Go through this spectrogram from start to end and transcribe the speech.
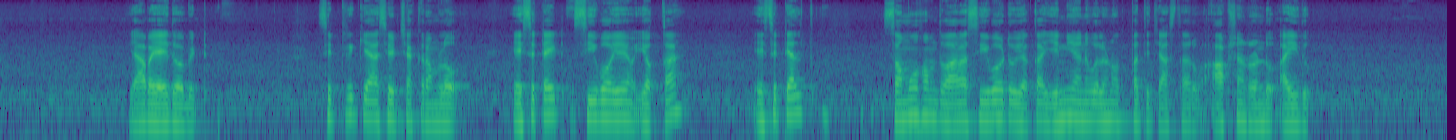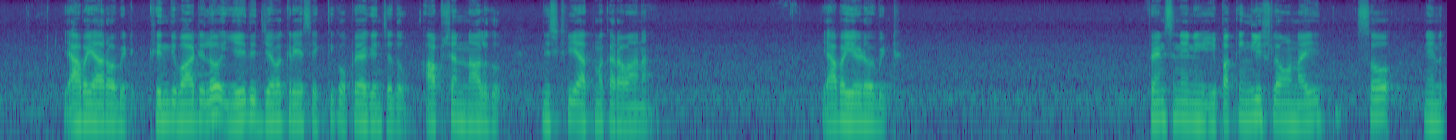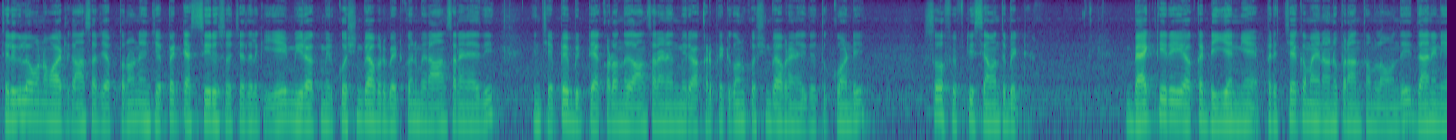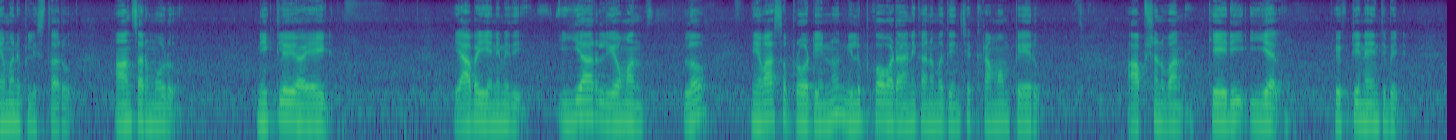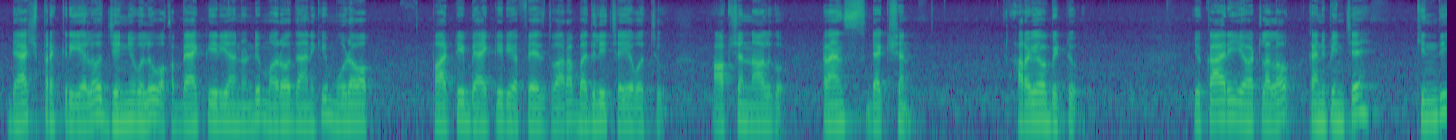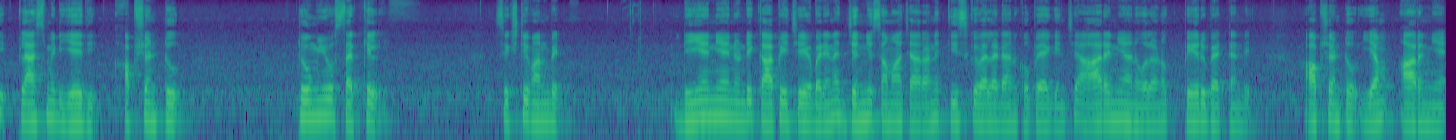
యాభై ఐదో బిట్. సిట్రిక్ యాసిడ్ చక్రంలో ఎసిటైట్ సిఓఏ యొక్క ఎసిటెల్త్ సమూహం ద్వారా సిఓ టూ యొక్క ఎన్ని అణువులను ఉత్పత్తి చేస్తారు? ఆప్షన్ రెండు ఐదు. యాభై ఆరో బిట్. క్రింది వాటిలో ఏది జీవక్రియ శక్తికి ఉపయోగించదు? ఆప్షన్ నాలుగు నిష్క్రియాత్మక రవాణా. యాభై ఏడో బిట్. ఫ్రెండ్స్ నేను ఈ పక్క ఇంగ్లీష్లో ఉన్నాయి. సో నేను తెలుగులో ఉన్న వాటికి ఆన్సర్ చెప్తాను. నేను చెప్పే టెస్ట్ సిరీస్ వచ్చేసరికి ఏ మీరు మీరు క్వశ్చన్ పేపర్ పెట్టుకొని మీరు ఆన్సర్ అనేది నేను చెప్పే బిట్ ఎక్కడ ఉందో ఆన్సర్ అనేది మీరు అక్కడ పెట్టుకొని క్వశ్చన్ పేపర్ అనేది ఎత్తుక్కోండి so fifty seventh bit. Bacteria యొక్క డిఎన్ఏ ప్రత్యేకమైన అనుప్రాంతంలో ఉంది. దానిని ఏమని పిలుస్తారు. ఆన్సర్ మూడు. న్యూక్లియోయిడ్ యాభై ఎనిమిది ఈఆర్ ల్యూమన్స్లో నివాస ప్రోటీన్ను నిలుపుకోవడానికి అనుమతించే క్రమం పేరు. Option one KDEL fifty ninth bit. Dash ప్రక్రియలో జన్యువులు ఒక బ్యాక్టీరియా నుండి మరో దానికి మూడవ పార్టీ బ్యాక్టీరియా ఫేజ్ ద్వారా బదిలీ చేయవచ్చు. ఆప్షన్ నాలుగు ట్రాన్స్డక్షన్. అరవయో బిట్టు. యుకారియోట్లలో కనిపించే కింది ప్లాస్మిడ్ ఏది? Option two టూమ్యూ circle. Sixty one bit. DNA నుండి కాపీ చేయబడిన జన్యు సమాచారాన్ని తీసుకువెళ్ళడానికి ఉపయోగించే ఆర్ఎన్ఏ అణువులను పేరు పెట్టండి. Option two mRNA.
